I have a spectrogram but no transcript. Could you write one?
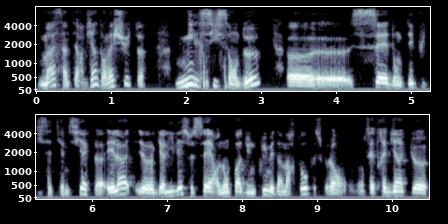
masse intervient dans la chute? 1602, euh, c'est donc début XVIIe siècle. Et là, euh, Galilée se sert non pas d'une plume et d'un marteau, parce que là, on, sait très bien que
